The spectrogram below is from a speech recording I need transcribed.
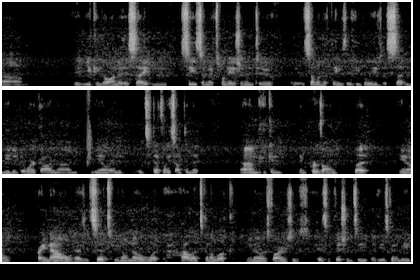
um, you can go onto his site and see some explanation into some of the things that he believes that Sutton needed to work on. Um, you know, and it's definitely something that um, he can improve on. But you know, right now as it sits, we don't know what how that's going to look. You know, as far as his, his efficiency, but he's going to be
